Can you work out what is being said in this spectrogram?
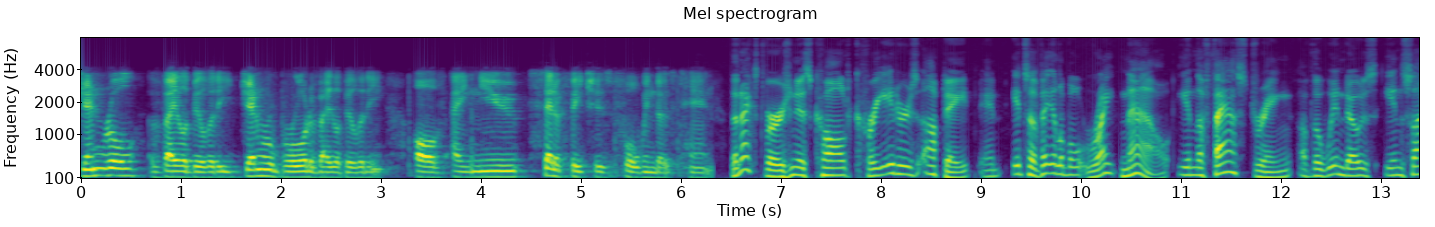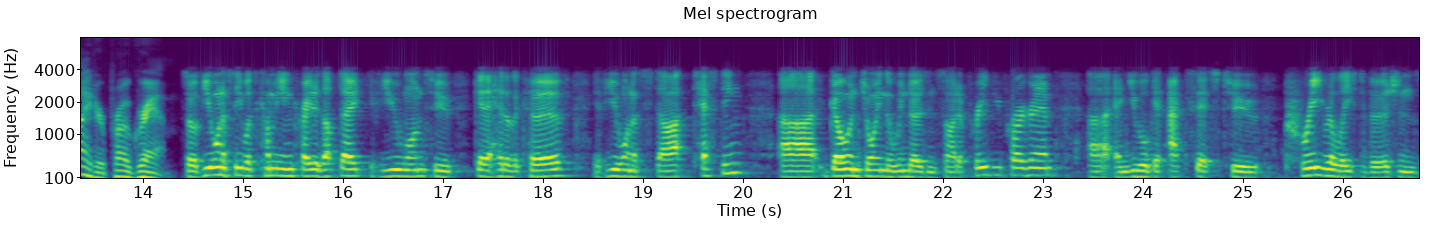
general availability, general broad availability of a new set of features for Windows 10. The next version is called Creators Update, and it's available right now in the fast ring of the Windows Insider program. So if you want to see what's coming in Creators Update, if you want to get ahead of the curve, if you want to start testing, uh, go and join the Windows Insider Preview program, uh, and you will get access to pre-released versions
